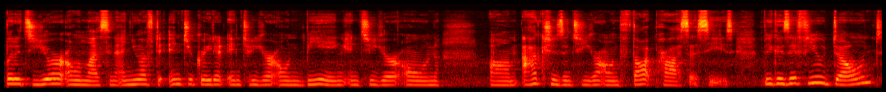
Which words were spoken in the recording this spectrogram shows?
but it's your own lesson, and you have to integrate it into your own being, into your own um, actions into your own thought processes. Because if you don't,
